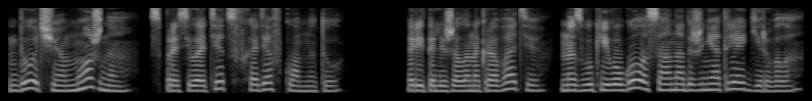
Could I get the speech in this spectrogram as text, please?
«Доча, можно?» — спросил отец, входя в комнату. Рита лежала на кровати, на звук его голоса она даже не отреагировала.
